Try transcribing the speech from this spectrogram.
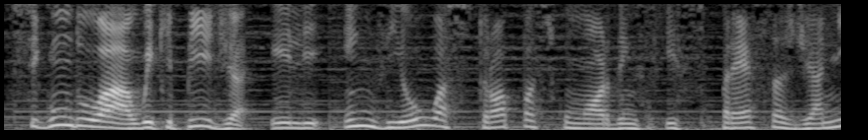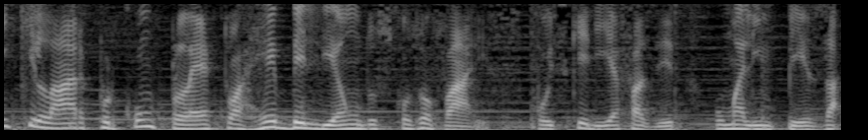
Segundo a Wikipedia, ele enviou as tropas com ordens expressas de aniquilar por completo a rebelião dos kosovares, pois queria fazer uma limpeza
